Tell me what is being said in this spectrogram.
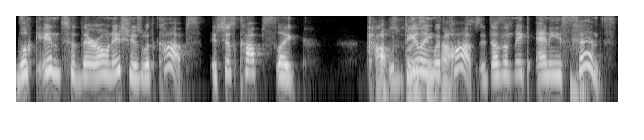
look into their own issues with cops. It's just cops like cops dealing with cops. It doesn't make any sense.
